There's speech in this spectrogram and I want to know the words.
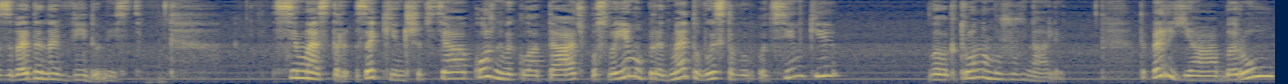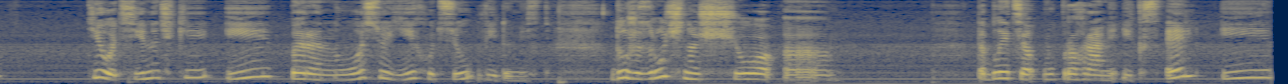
зведена відомість. Семестр закінчився, кожен викладач по своєму предмету виставив оцінки в електронному журналі. Тепер я беру ті оціночки і переносю їх у цю відомість. Дуже зручно, що е, таблиця у програмі Excel і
